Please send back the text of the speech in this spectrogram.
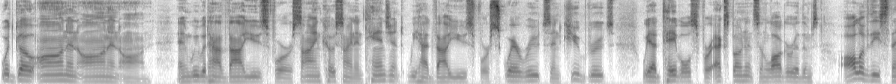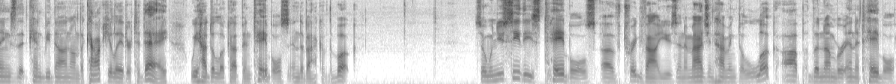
would go on and on and on and we would have values for sine, cosine, and tangent. We had values for square roots and cubed roots. We had tables for exponents and logarithms. All of these things that can be done on the calculator today, we had to look up in tables in the back of the book. So when you see these tables of trig values and imagine having to look up the number in a table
